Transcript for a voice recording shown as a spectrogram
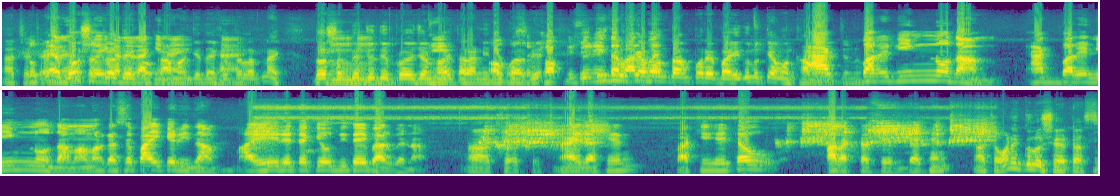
আচ্ছা তো আচ্ছা। এখানে রাখি নাই। আমাকে দেখে হ্যাঁ। নাই দর্শকদের যদি প্রয়োজন হয় তারা নিতে। পারবে সবকিছু নিতে পারবে। কেমন দাম পড়ে বা এগুলো কেমন খাবারের জন্য একবারে নিম্ন দাম একবারে নিম্ন দাম আমার কাছে পাইকারি দাম। আর এই রেটে কেউ দিতেই পারবে না। আচ্ছা আচ্ছা এই দেখেন পাখি এটাও আর একটা সেট দেখেন। আচ্ছা অনেকগুলো সেট আছে।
